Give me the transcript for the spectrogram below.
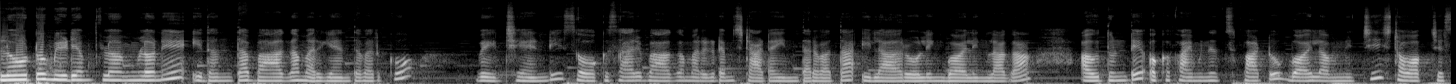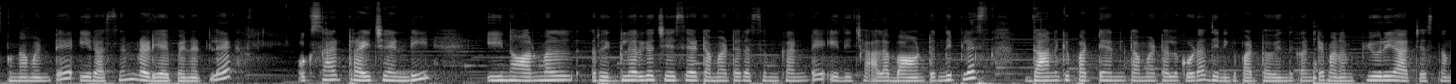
లో టు మీడియం ఫ్లేమ్లోనే ఇదంతా బాగా మరిగేంత వరకు వెయిట్ చేయండి. సో ఒకసారి బాగా మరగడం స్టార్ట్ అయిన తర్వాత ఇలా రోలింగ్ బాయిలింగ్ లాగా అవుతుంటే ఒక ఫైవ్ మినిట్స్ పాటు బాయిల్ అవనిచ్చి స్టవ్ ఆఫ్ చేసుకున్నామంటే ఈ రసం రెడీ అయిపోయినట్లే. ఒకసారి ట్రై చేయండి. ఈ నార్మల్ రెగ్యులర్గా చేసే టమాటా రసం కంటే ఇది చాలా బాగుంటుంది. ప్లస్ దానికి పట్టే అన్ని టమాటాలు కూడా దీనికి పట్టవు. ఎందుకంటే మనం ప్యూరీ యాడ్ చేస్తాం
